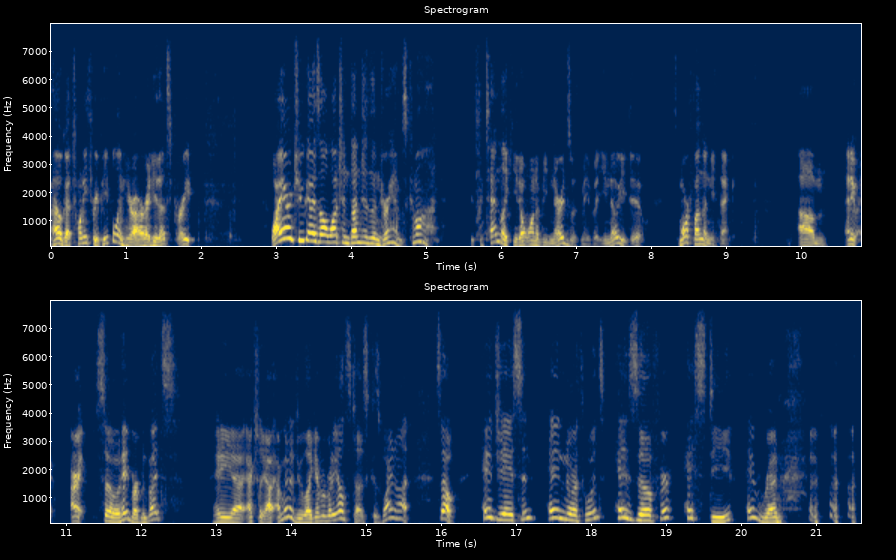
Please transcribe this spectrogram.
oh, got 23 people in here already. That's great. Why aren't you guys all watching Dungeons and Drams? Come on. You pretend like you don't want to be nerds with me, but you know you do. It's more fun than you think. Um. Anyway, all right. So, hey, Bourbon Bites. Hey, uh, actually, I, am going to do like everybody else does because why not? So, hey, Jason. Hey, Northwoods. Hey, Zopher. Hey, Steve. Hey, Red.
